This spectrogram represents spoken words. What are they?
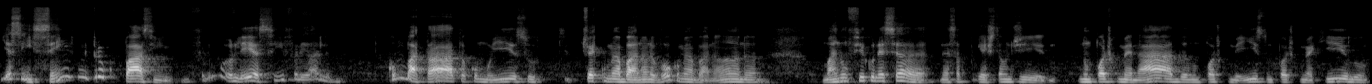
E assim, sem me preocupar, assim, eu olhei assim e falei, olha, como batata, como isso, se tiver que comer a banana, eu vou comer a banana, mas não fico nessa, nessa questão de não pode comer nada, não pode comer isso, não pode comer aquilo.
